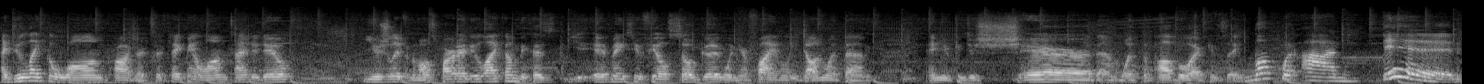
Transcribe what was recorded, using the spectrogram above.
I do like the long projects. They take me a long time to do. Usually, for the most part, I do like them, because it makes you feel so good when you're finally done with them and you can just share them with the public and say, look what I did.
